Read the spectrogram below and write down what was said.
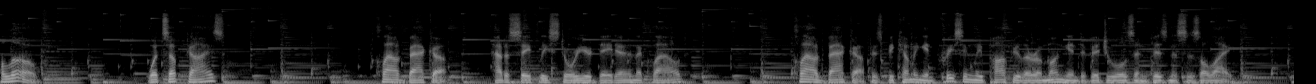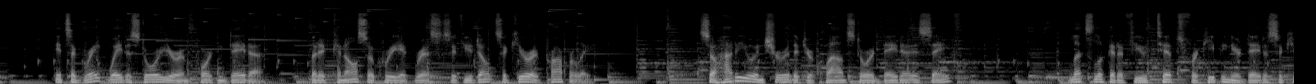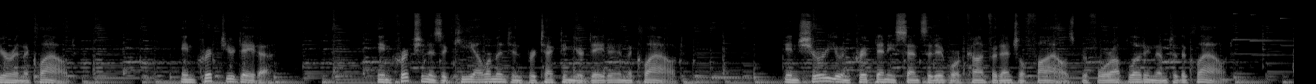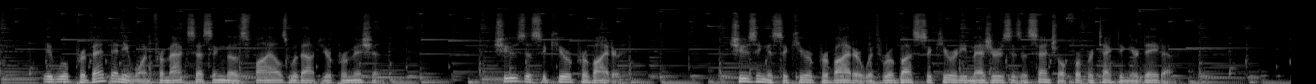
Hello. What's up, guys? Cloud Backup How to safely store your data in the cloud? Cloud backup is becoming increasingly popular among individuals and businesses alike. It's a great way to store your important data, but it can also create risks if you don't secure it properly. So, how do you ensure that your cloud stored data is safe? Let's look at a few tips for keeping your data secure in the cloud. Encrypt your data. Encryption is a key element in protecting your data in the cloud. Ensure you encrypt any sensitive or confidential files before uploading them to the cloud. It will prevent anyone from accessing those files without your permission. Choose a secure provider. Choosing a secure provider with robust security measures is essential for protecting your data.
